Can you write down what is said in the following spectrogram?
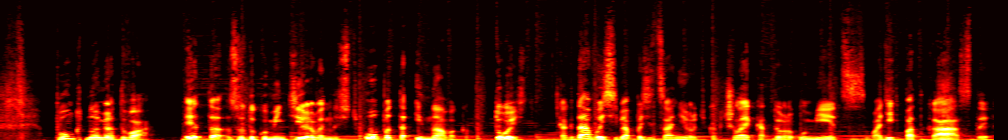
Пункт номер два это задокументированность опыта и навыков. То есть, когда вы себя позиционируете как человек, который умеет сводить подкасты,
